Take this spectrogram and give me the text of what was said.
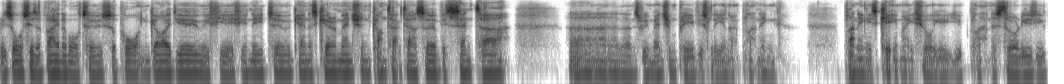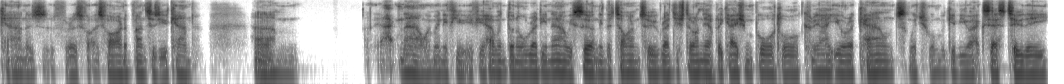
resources available to support and guide you. If you if you need to, again, as Kira mentioned, contact our service centre. Uh, as we mentioned previously, you know, planning planning is key. Make sure you you plan as thoroughly as you can, as for as far as far in advance as you can. Um, act now. I mean, if you if you haven't done already, now is certainly the time to register on the application portal, create your account, which will give you access to the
